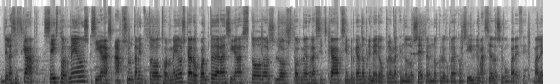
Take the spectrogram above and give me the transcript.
de la Siege Cup. Seis torneos, si ganas absolutamente todos los torneos, claro, ¿cuánto te darán si ganas todos los torneos de la Siege Cup? siempre quedando primero? Pues la verdad es que no lo sé, pero no creo que puedas conseguir demasiado según parece, ¿vale?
